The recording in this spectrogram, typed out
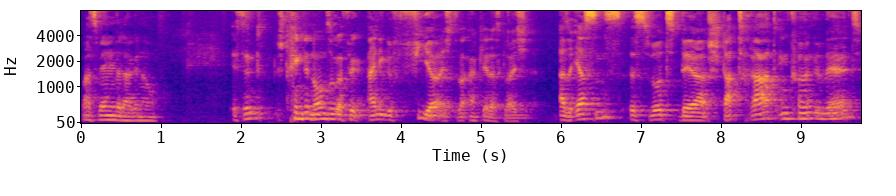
was wählen wir da genau? Es sind streng genommen sogar für einige vier, ich erkläre das gleich. Also erstens, es wird der Stadtrat in Köln gewählt.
